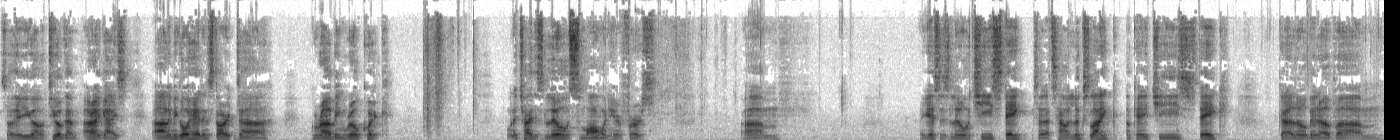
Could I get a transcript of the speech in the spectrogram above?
So there you go two of them. All right guys. Uh, let me go ahead and start uh, grubbing real quick. I'm gonna try this little small one here first. Um, I guess it's little cheese steak so that's how it looks like okay cheese steak got a little bit of um,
